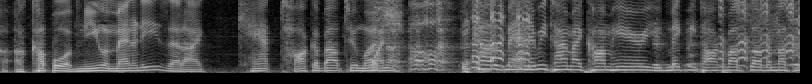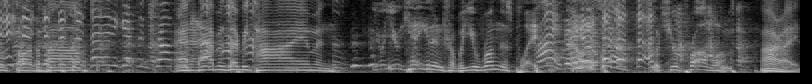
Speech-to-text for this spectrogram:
a, a couple of new amenities that I can't talk about too much. Why not? Because, man, every time I come here, you'd make me talk about stuff I'm not supposed to talk about. and he gets in trouble. And it happens every time. And You, you can't get in trouble. You run this place. What's your problem? all right,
